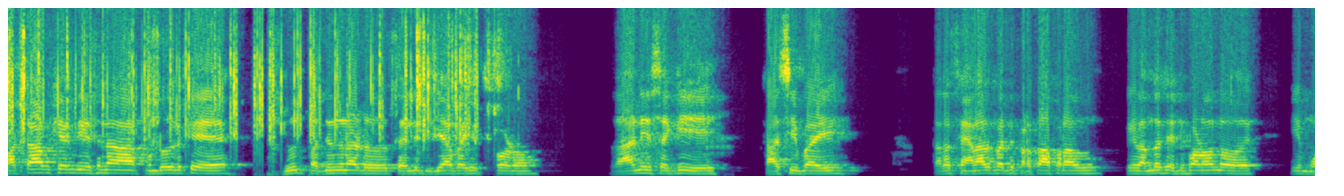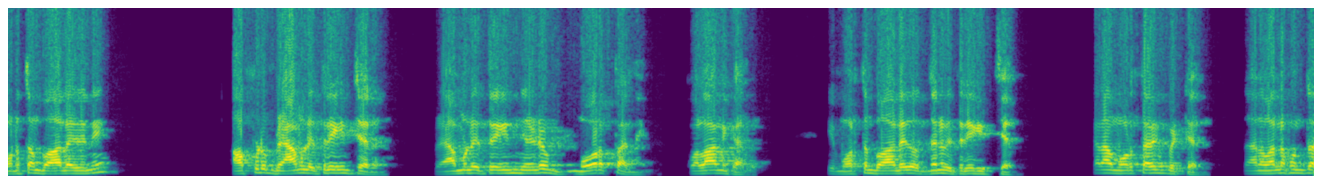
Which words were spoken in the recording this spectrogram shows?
పట్టాభిషేకం చేసిన కొన్ని రోజులకే జూన్ పద్దెనిమిది నాడు తల్లి విజయాబాయి చచ్చిపోవడం రాణి సఖి కాశీబాయి తన సేనాధిపతి ప్రతాపరావు వీళ్ళందరూ చనిపోవడంలో ఈ ముహూర్తం బాగాలేదని అప్పుడు బ్రాహ్మణులు వ్యతిరేకించారు. బ్రాహ్మణులు వ్యతిరేకించారంటే ముహూర్తాన్ని కులాన్ని కాదు. ఈ ముహూర్తం బాగాలేదు వద్దని వ్యతిరేకించారు. కానీ ఆ ముహూర్తానికి పెట్టారు. దానివల్ల కొంత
